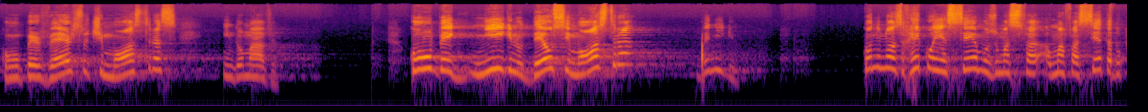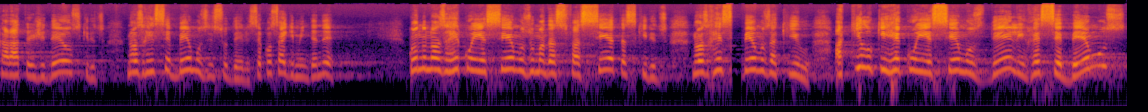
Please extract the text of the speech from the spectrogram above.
com o perverso te mostras indomável. Com o benigno, Deus se mostra benigno. Quando nós reconhecemos uma, uma faceta do caráter de Deus, queridos, nós recebemos isso dele. Você consegue me entender? Quando nós reconhecemos uma das facetas, queridos, nós recebemos aquilo. Aquilo que reconhecemos dele, recebemos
